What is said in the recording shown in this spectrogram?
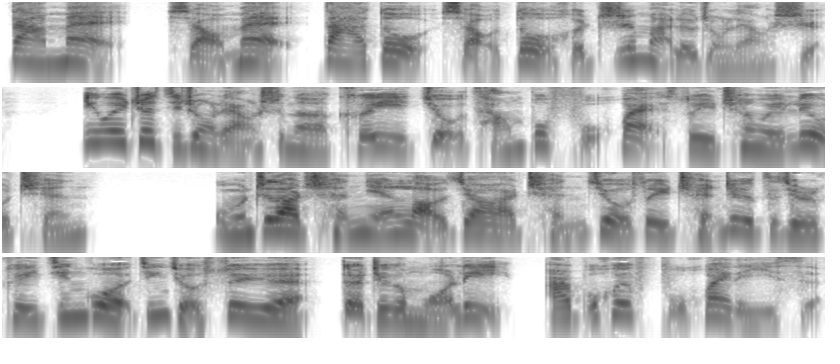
大麦、小麦、大豆、小豆和芝麻六种粮食。因为这几种粮食呢可以久藏不腐坏，所以称为六陈。我们知道陈年老窖啊，陈旧，所以陈这个字就是可以经过经久岁月的这个磨砺而不会腐坏的意思。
